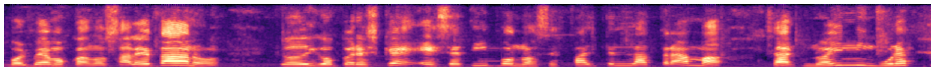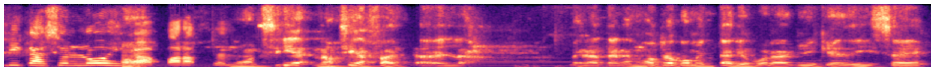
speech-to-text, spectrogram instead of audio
volvemos, cuando sale Thanos, yo digo, pero es que ese tipo no hace falta en la trama. O sea, no hay ninguna explicación lógica No, para hacerlo. No hacía, no hacía falta, ¿verdad? Mira, tenemos otro comentario por aquí que dice,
